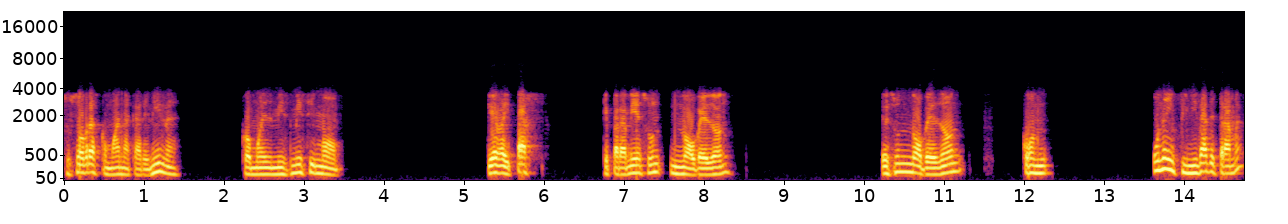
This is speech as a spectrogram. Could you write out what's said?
sus obras como Ana Karenina, como el mismísimo Tierra y Paz, que para mí es un novedón. Es un novedón con una infinidad de tramas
